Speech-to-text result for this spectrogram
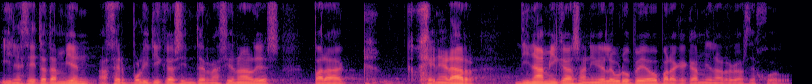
y necesita también hacer políticas internacionales para generar dinámicas a nivel europeo para que cambien las reglas de juego.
